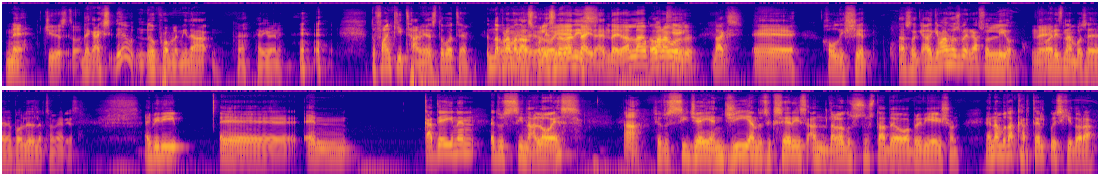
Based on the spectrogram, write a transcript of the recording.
Ναι, Τι είδες το. 16, δεν- no problem, είδα... Ε, Περίμενε. Το Funky Town, είδες το ποτέ; Είναι τα πράγματα Όχι, ασχολείσαι όχι, να τα δεν τα δεις. είδα, δεν τα είδα, αλλά Οκ, παρακολουθώ. Εντάξει. Ε, Holy shit. Να στο- να δοκιμάσω να σου περιγράψω λίγο. Ναι. Χωρίς να μπω σε πολλές λεπτομέρειες. Επειδή ε, εν, κάτι έγινε με τους Σιναλόες Α, και τους CJNG, αν τους ξέρεις, αν τα λέω το σωστά το abbreviation. Ένα από τα καρτέλ που ισχύει τώρα.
